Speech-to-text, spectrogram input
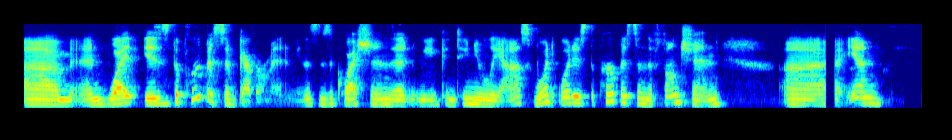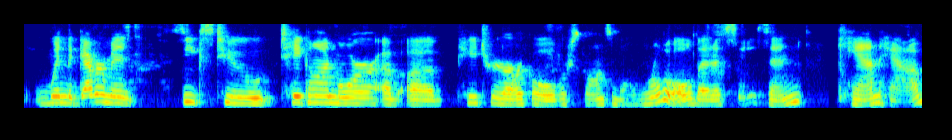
Um, and what is the purpose of government? I mean, this is a question that we continually ask. What what is the purpose and the function? Uh, and when the government seeks to take on more of a patriarchal responsible role that a citizen can have,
